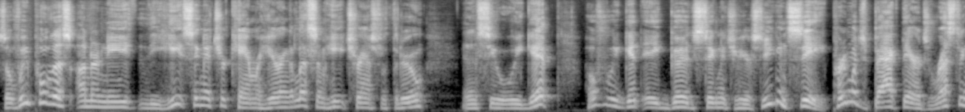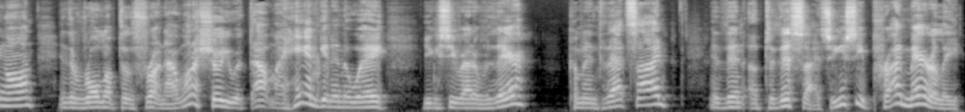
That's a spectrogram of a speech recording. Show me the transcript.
So if we pull this underneath underneath the heat signature camera here. I'm to let some heat transfer through and then see what we get. Hopefully we get a good signature here. So you can see pretty much back there, it's resting on and then rolling up to the front. Now I want to show you without my hand getting in the way. You can see right over there, coming into that side and then up to this side. So you see primarily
